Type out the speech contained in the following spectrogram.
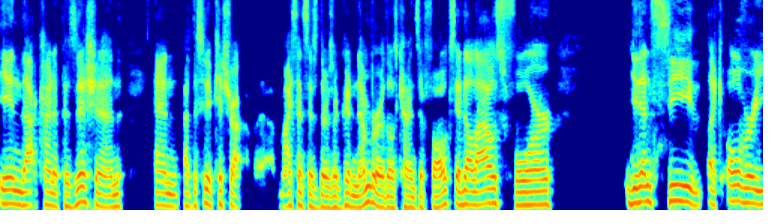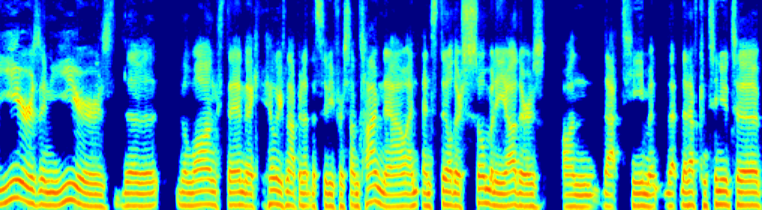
in that kind of position and at the city of Kitchener, my sense is there's a good number of those kinds of folks. It allows for you then see like over years and years the the long stand like Hillary's not been at the city for some time now and and still there's so many others on that team and that, that have continued to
